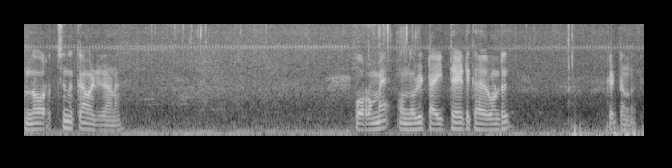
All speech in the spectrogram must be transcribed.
ഒന്ന് ഉറച്ച് നിൽക്കാൻ വേണ്ടിയിട്ടാണ്. പുറമെ ഒന്നുകൂടി ടൈറ്റായിട്ട് കയറുകൊണ്ട് കെട്ടുന്നത്.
